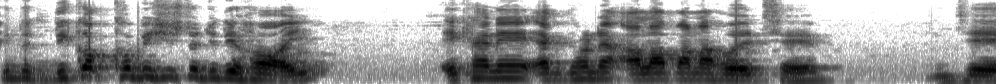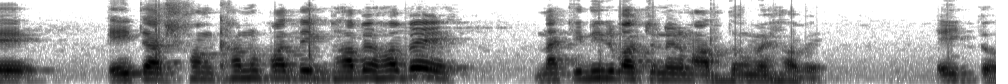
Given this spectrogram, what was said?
কিন্তু দ্বিকক্ষ বিশিষ্ট যদি হয়, এখানে এক ধরনের আলাপ আনা হয়েছে যে এইটা সংখ্যানুপাতিকভাবে হবে নাকি নির্বাচনের মাধ্যমে হবে। এই তো।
